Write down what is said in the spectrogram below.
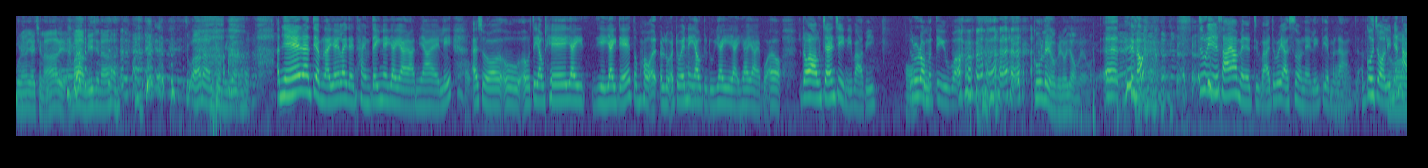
ကိုရန်ရိုက်ချင်လားတဲ့အမကမေးချင်တာသူအားနာနေမိရတာအမြဲတမ်းတည့်မလားရိုက်လိုက်တဲ့ time သိမ်းနဲ့ရိုက်ရတာများရယ်လေအဲဆိုတော့ဟိုဟိုတယောက်တည်းရိုက်ရိုက်တယ်သို့မဟုတ်အဲ့လိုအတွဲနှစ်ယောက်တူတူရိုက်ရိုက်ရိုက်ရတယ်ပေါ့အဲ့တော့တော်တော်အောင်ကြမ်းကြည့်နေပါပြီသူတို့တော့မသိဘူးပေါ့ကိုလက်ရောဘယ်တော့ရောက်မလဲအမ အဲဒီနော်သူတို့ရေးစားရမယ်နဲ့တူပါသူတို့ရစွန့်တယ်လေတည့်မလားအကိုကြော်လေးမျက်နှာ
